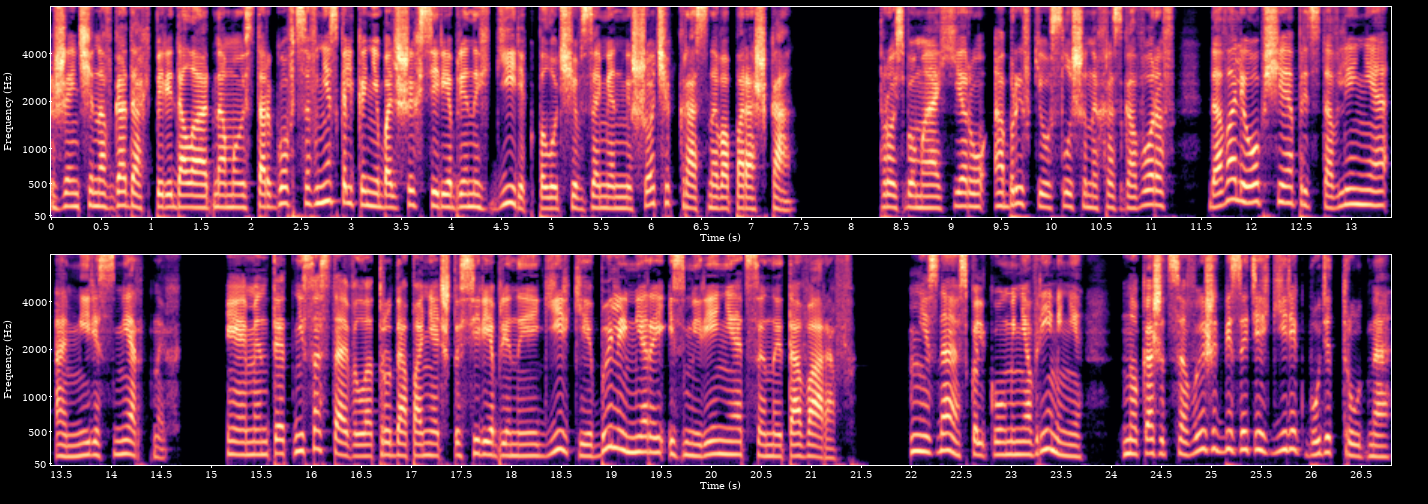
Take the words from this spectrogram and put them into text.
Женщина в годах передала одному из торговцев несколько небольших серебряных гирек, получив взамен мешочек красного порошка. Просьбы Маахеру, обрывки услышанных разговоров давали общее представление о мире смертных. И не составила труда понять, что серебряные гирьки были мерой измерения цены товаров. «Не знаю, сколько у меня времени, но, кажется, выжить без этих гирек будет трудно»,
